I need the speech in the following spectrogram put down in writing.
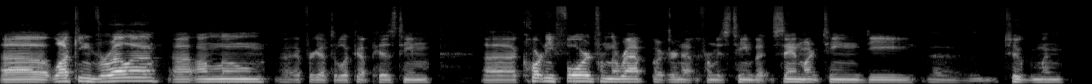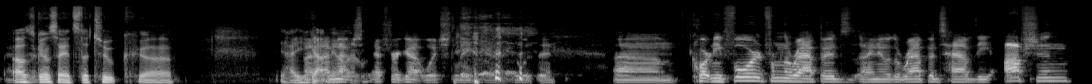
Uh, Joaquin Varela uh, on loan. Uh, I forgot to look up his team. Uh, Kortne Ford from the rap, or, or not from his team, but San Martin D. Uh, Tucumán. I was gonna say it's the Took. Yeah, you but got I'm me. not, I forgot which league it was in. Um, Kortne Ford from the Rapids. I know the Rapids have the option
